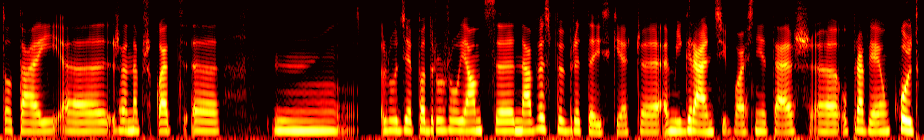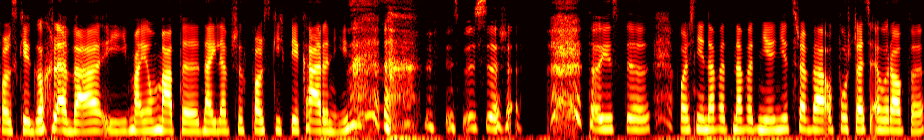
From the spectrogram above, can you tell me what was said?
tutaj, e, że na przykład e, mm, ludzie podróżujący na Wyspy Brytyjskie, czy emigranci właśnie też uprawiają kult polskiego chleba i mają mapy najlepszych polskich piekarni. Więc myślę, że to jest e, właśnie nawet, nawet nie, nie trzeba opuszczać Europy,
